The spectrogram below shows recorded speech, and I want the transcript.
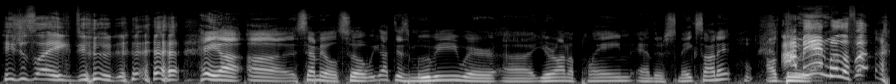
He's just like, dude. hey, uh, uh, Samuel. So we got this movie where uh, you're on a plane and there's snakes on it. I'll do I'm it. in, motherfucker.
